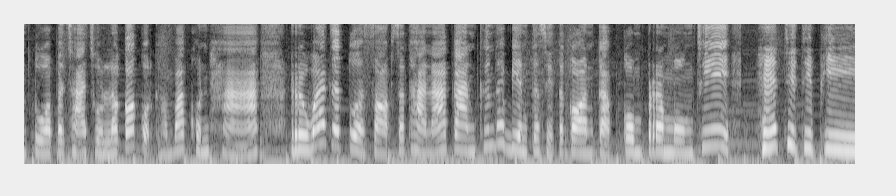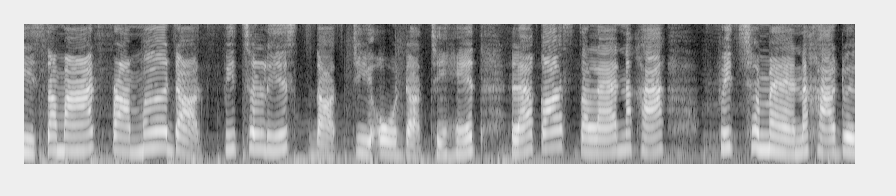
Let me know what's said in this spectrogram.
ำตัวประชาชนแล้วก็กดคำว่าค้นหา หรือว่าจะตรวจสอบสถานะการขึ้นทะเบียนเกษตรกรกับกรมประมงที่ http smartfarmer. fisheries.go.th แล้วก็ slash นะคะ Fisherman นะคะ โดย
